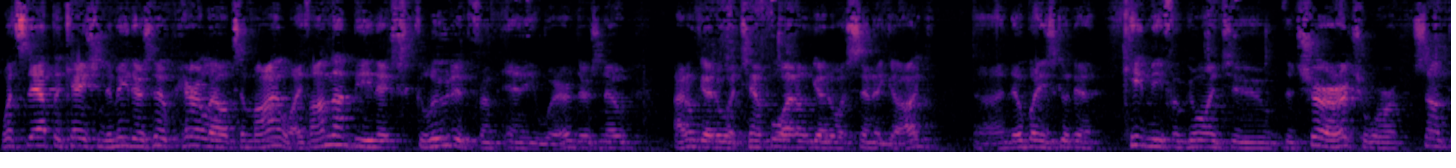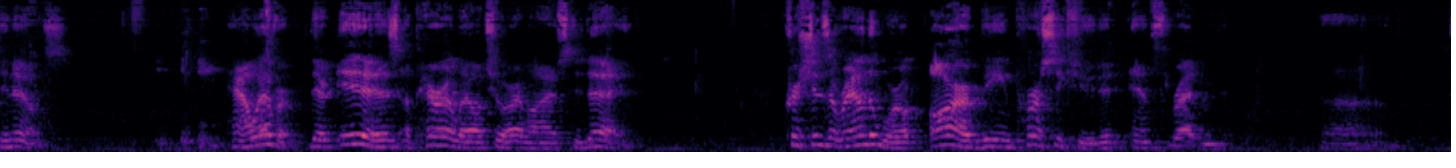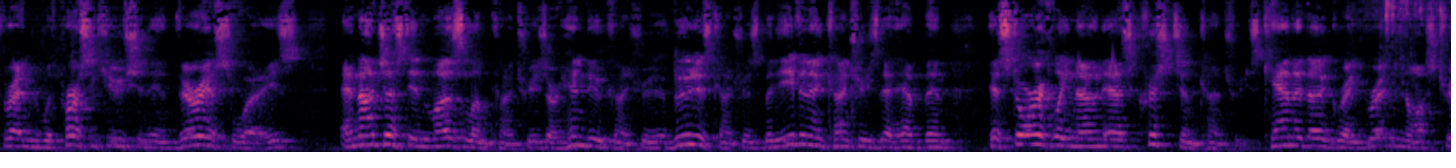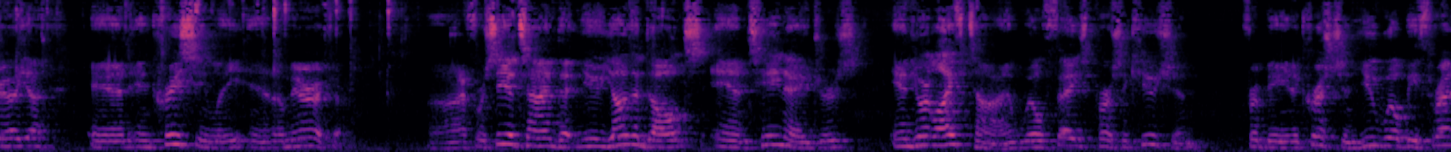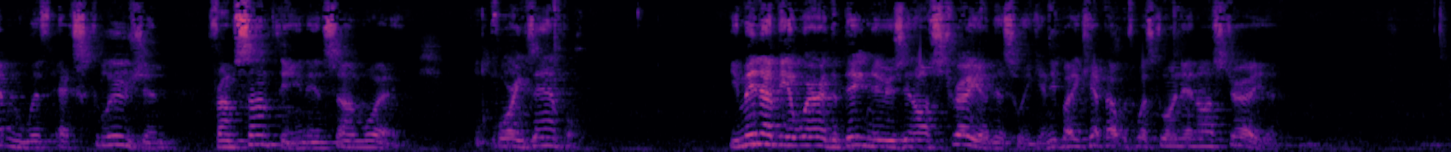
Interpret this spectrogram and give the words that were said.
What's the application to me? There's no parallel to my life. I'm not being excluded from anywhere. There's no, I don't go to a temple. I don't go to a synagogue. Uh, nobody's going to keep me from going to the church or something else. However, there is a parallel to our lives today. Christians around the world are being persecuted and threatened. Uh, threatened with persecution in various ways, and not just in Muslim countries or Hindu countries or Buddhist countries, but even in countries that have been historically known as Christian countries Canada, Great Britain, Australia, and increasingly in America. Uh, I foresee a time that you young adults and teenagers in your lifetime will face persecution for being a Christian. You will be threatened with exclusion from something in some way. For example, you may not be aware of the big news in Australia this week. Anybody kept up with what's going on in Australia?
